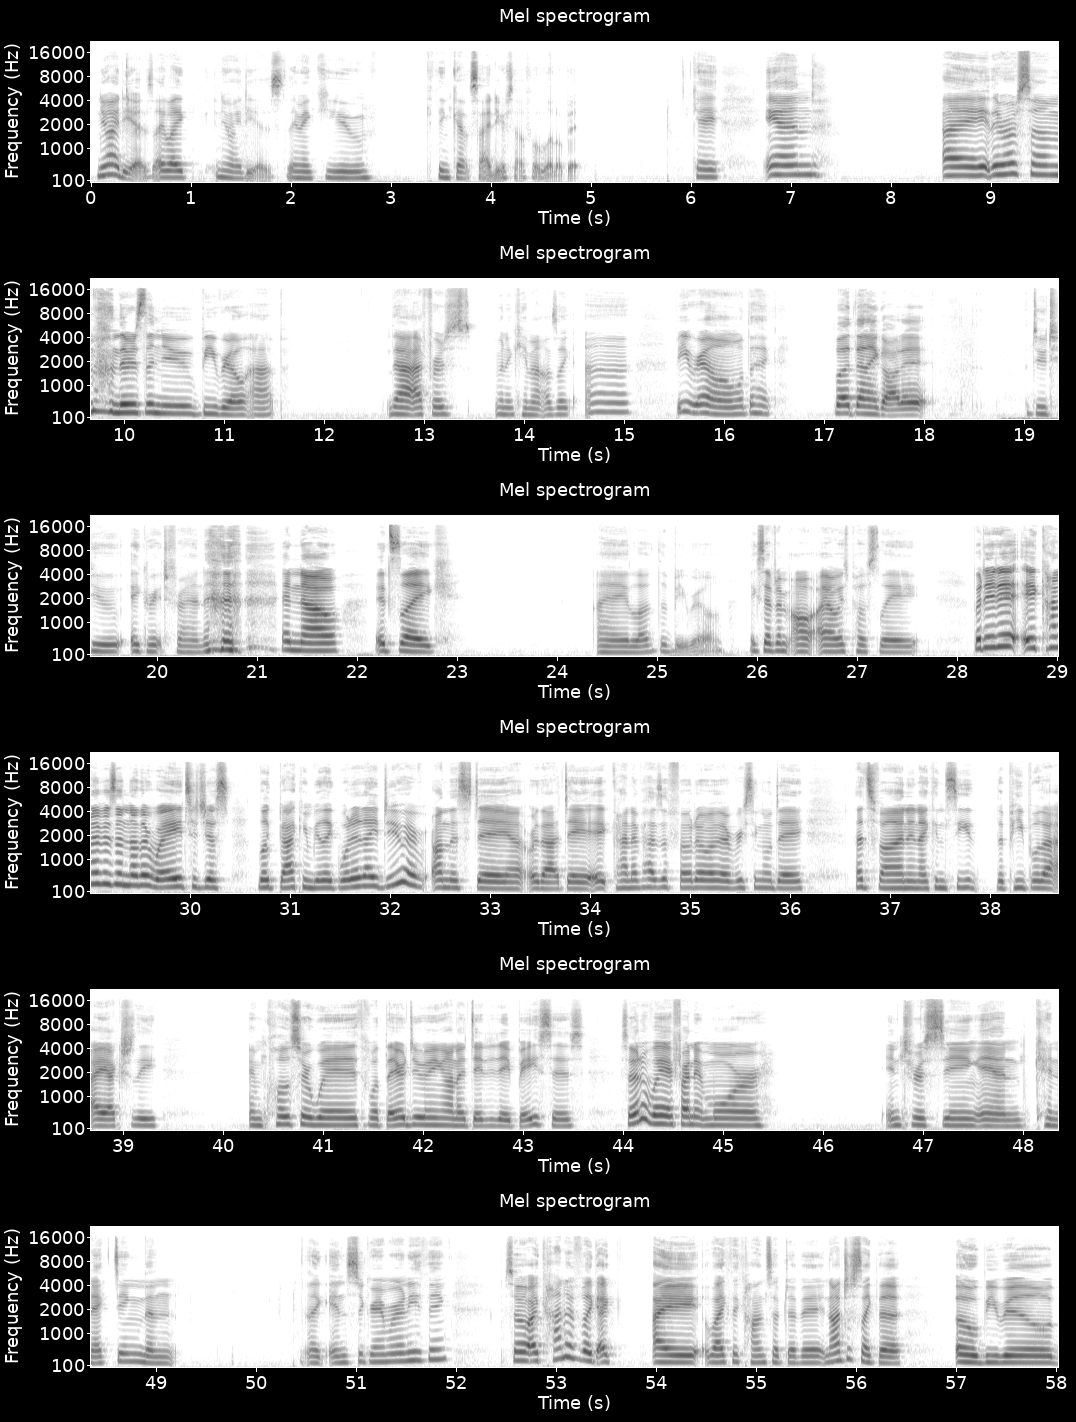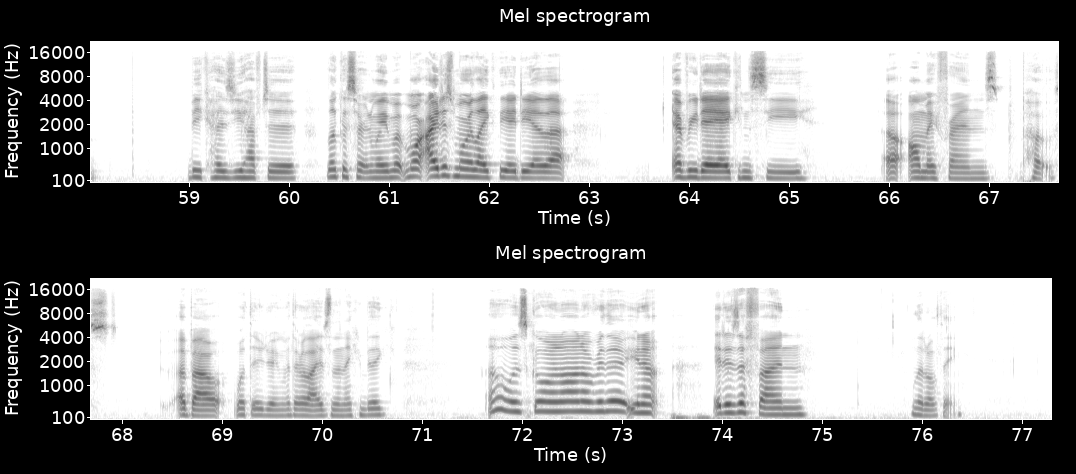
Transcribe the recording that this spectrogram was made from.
new ideas. I like new ideas. They make you think outside yourself a little bit. Okay. And I there are some there's the new BeReal app that at first when it came out I was like, uh, BeReal, what the heck? But then I got it due to a great friend. and now it's like I love the BeReal. Except I'm all I always post late. But it, it it kind of is another way to just look back and be like, what did I do on this day uh, or that day? It kind of has a photo of every single day. That's fun, and I can see the people that I actually am closer with, what they're doing on a day to day basis. So in a way, I find it more interesting and connecting than like Instagram or anything. So I kind of like I I like the concept of it, not just like the oh be real because you have to look a certain way, but more I just more like the idea that every day I can see uh, all my friends post about what they're doing with their lives and then I can be like, "Oh, what's going on over there?" You know, it is a fun little thing.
